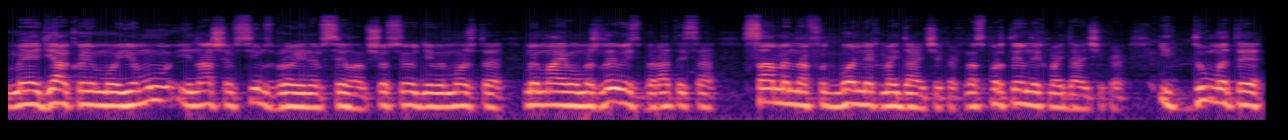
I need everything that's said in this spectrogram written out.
Ми дякуємо йому і нашим всім збройним силам, що сьогодні ви можете. Ми маємо можливість збиратися саме на футбольних майданчиках, на спортивних майданчиках і думати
